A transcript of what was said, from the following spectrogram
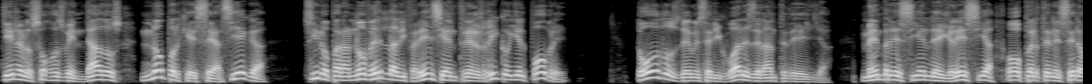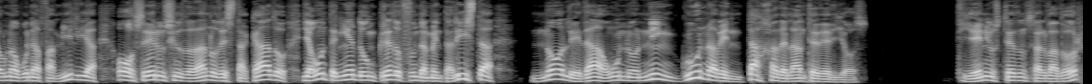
tiene los ojos vendados no porque sea ciega, sino para no ver la diferencia entre el rico y el pobre. Todos deben ser iguales delante de ella. Membresía en la iglesia, o pertenecer a una buena familia, o ser un ciudadano destacado, y aún teniendo un credo fundamentalista, no le da a uno ninguna ventaja delante de Dios. ¿Tiene usted un Salvador?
